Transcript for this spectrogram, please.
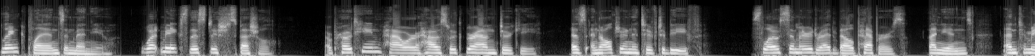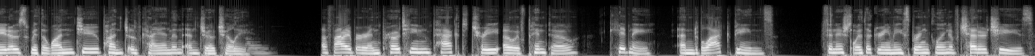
Link plans and menu. What makes this dish special? A protein powerhouse with ground turkey. As an alternative to beef. Slow simmered red bell peppers, onions, and tomatoes with a one two punch of cayenne and Joe chili. A fiber and protein packed trio of pinto, kidney, and black beans. Finish with a creamy sprinkling of cheddar cheese.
